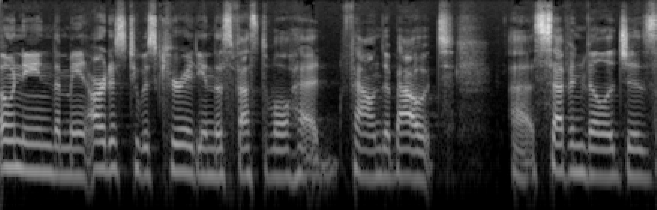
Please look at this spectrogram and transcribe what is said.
Ou Ning the main artist who was curating this festival had found about uh, seven villages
